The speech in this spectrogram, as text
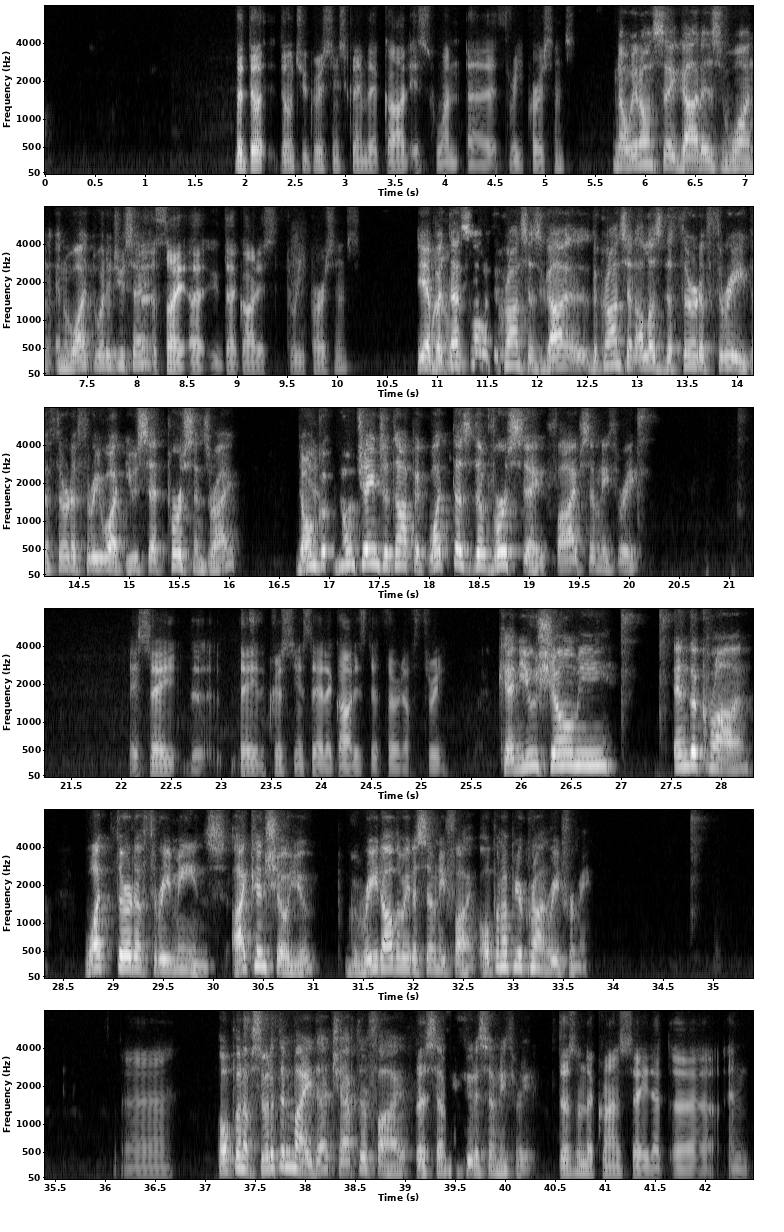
But don't you Christians claim that God is one, uh, three persons? No, we don't say God is one. And what? What did you say? Uh, sorry, uh, that God is three persons. Yeah, one but that's not what the Quran says. God, the Quran said Allah is the third of three. The third of three. What you said? Persons, right? Don't yeah. go, don't change the topic. What does the verse say? Five seventy three. They say the they the Christians say that God is the third of three. Can you show me in the Quran what third of three means? I can show you. Read all the way to 75. Open up your Quran, read for me. Uh, Open up Surah Al-Ma'idah, chapter 5, verse 72 to 73. Doesn't the Quran say that uh, in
